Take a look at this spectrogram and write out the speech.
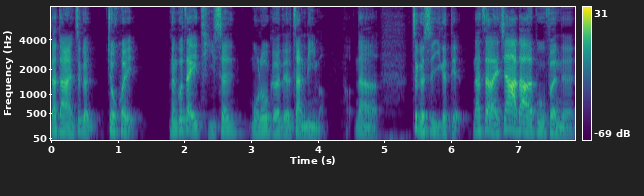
那当然，这个就会能够再提升摩洛哥的战力嘛。好，那这个是一个点。那再来加拿大的部分呢？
